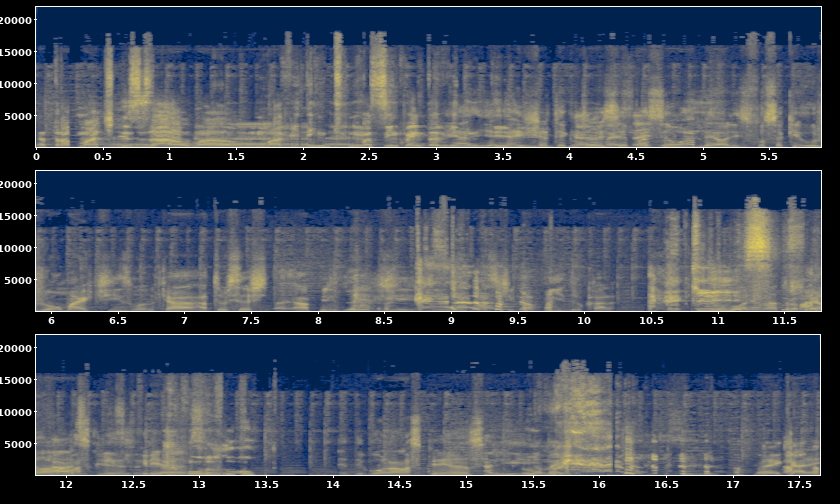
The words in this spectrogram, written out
Ia traumatizar uma, uma vida inteira, umas 50 E a, vidas e a inteiras. gente ia ter que torcer pra ser o Abel ali. Se fosse aquele, o João Martins, mano, que a, a torcida apelidou ele de, de mastiga vidro, cara. Que O isso? Rony não atropelar umas umas 15 crianças. crianças. É degolar umas crianças ali. Não, mas... Mas, cara,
